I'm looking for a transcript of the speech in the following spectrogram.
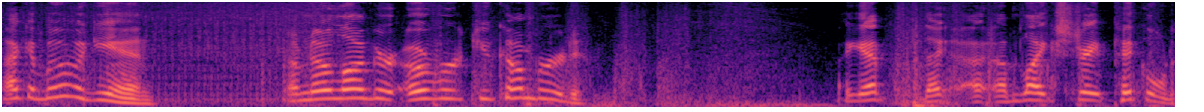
I can move again! I'm no longer over cucumbered. I got, I, I'm like straight pickled.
